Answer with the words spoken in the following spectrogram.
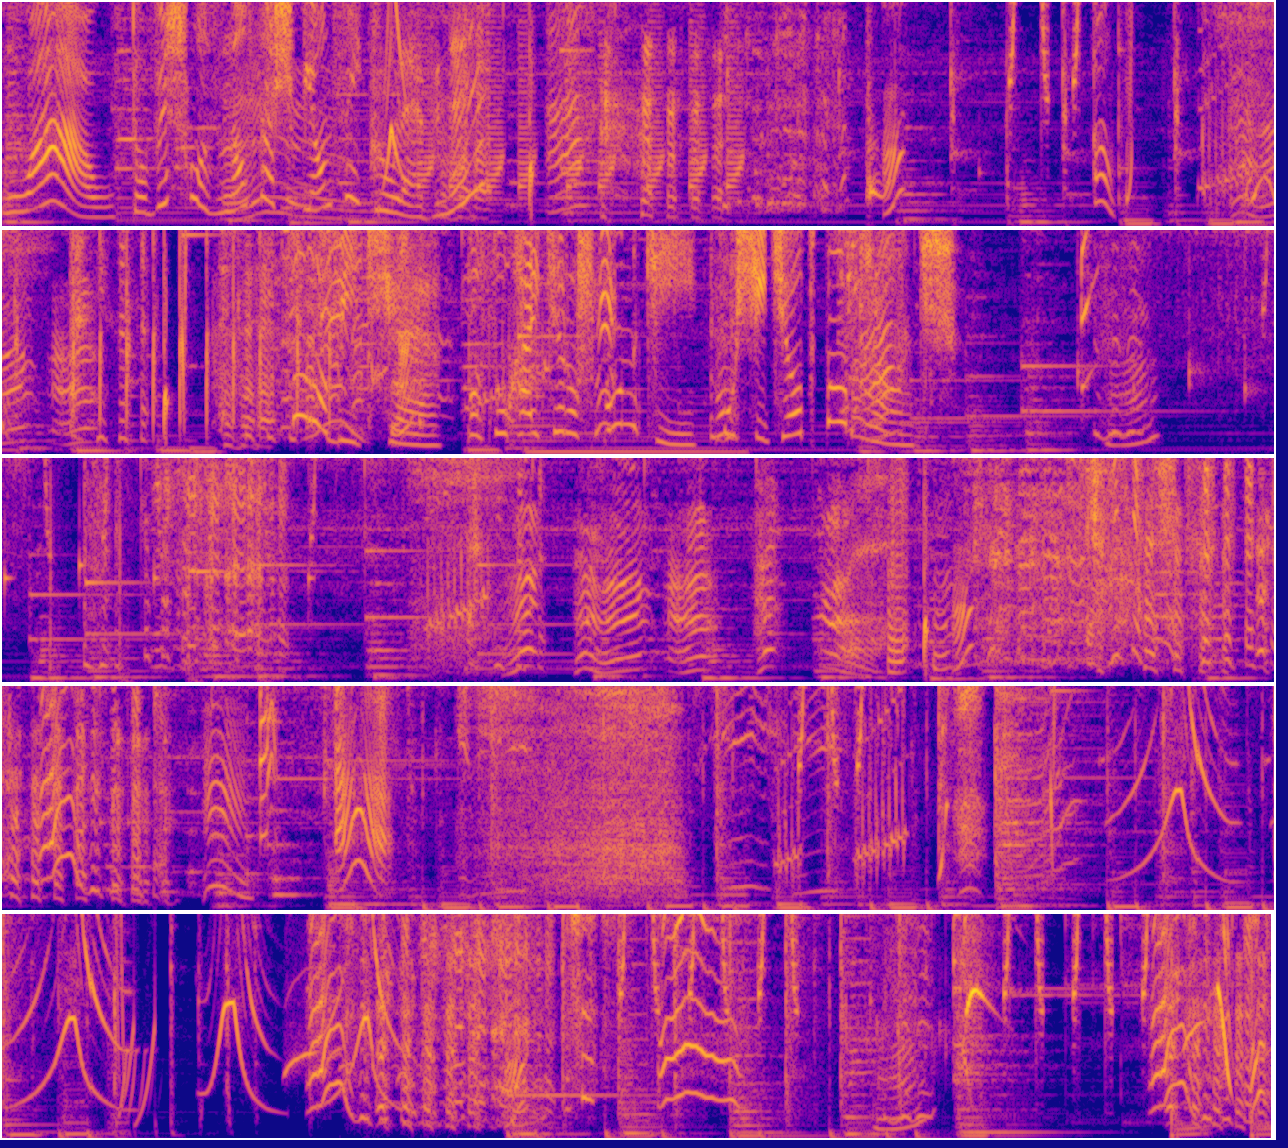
Wow! To wyszło z nosa śpiącej królewny? Co robicie? Posłuchajcie roszpunki. Musicie odpocząć. Ha ha ha!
